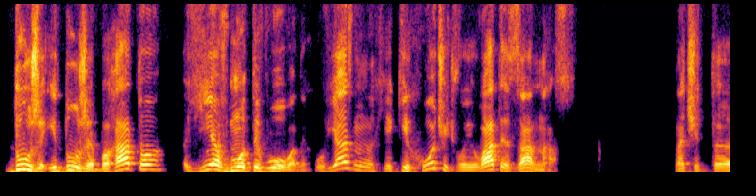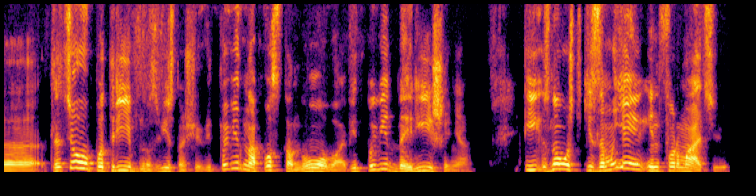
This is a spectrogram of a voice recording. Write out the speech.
Дуже і дуже багато є вмотивованих ув'язнених, які хочуть воювати за нас. Значить, е, для цього потрібно, звісно, що відповідна постанова, відповідне рішення. І знову ж таки, за моєю інформацією,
